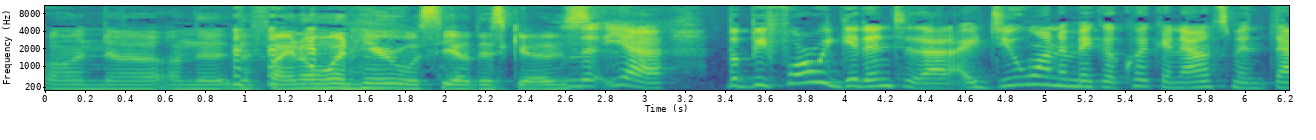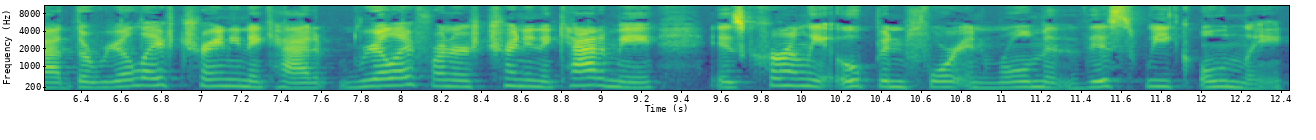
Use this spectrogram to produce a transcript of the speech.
on uh, on the, the final one here. We'll see how this goes. Yeah, but before we get into that, I do want to make a quick announcement that the Real Life Training Academy, Real Life Runners Training Academy, is currently open for enrollment this week only.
